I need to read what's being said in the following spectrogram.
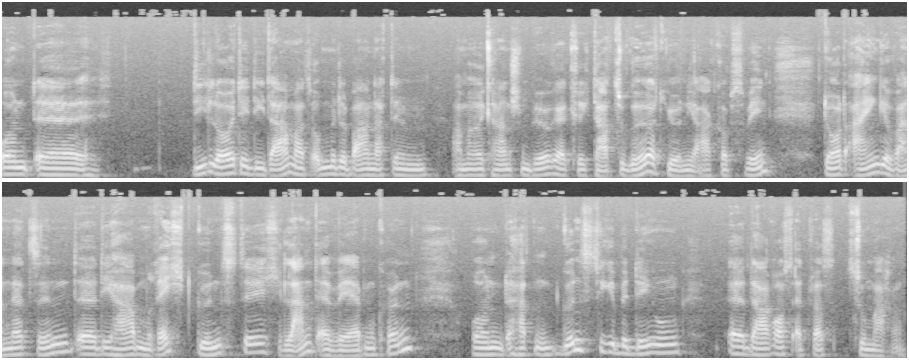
Und äh, die Leute, die damals unmittelbar nach dem amerikanischen Bürgerkrieg, dazu gehört Jön Jakobswen, dort eingewandert sind, äh, die haben recht günstig Land erwerben können und hatten günstige Bedingungen äh, daraus etwas zu machen.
